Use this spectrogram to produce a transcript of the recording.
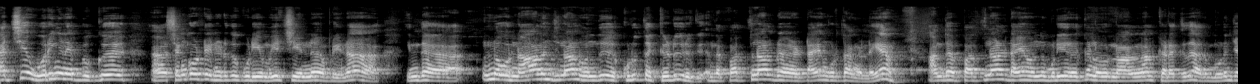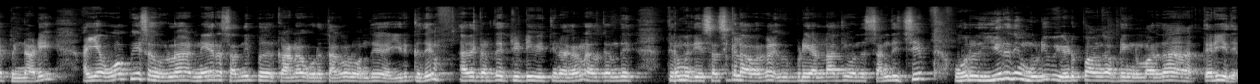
கட்சியை ஒருங்கிணைப்புக்கு செங்கோட்டையன் எடுக்கக்கூடிய முயற்சி என்ன அப்படின்னா இந்த இன்னும் ஒரு நாலஞ்சு நாள் வந்து கொடுத்த கெடு இருக்குது அந்த பத்து நாள் டைம் கொடுத்தாங்க இல்லையா? அந்த பத்து நாள் டைம் வந்து முடிகிறதுக்கு இன்னும் ஒரு நாலு நாள் கிடக்குது. அது முடிஞ்ச பின்னாடி ஐயா ஓபிஎஸ் அவர்களை நேராக சந்திப்பதற்கான ஒரு தகவல் வந்து இருக்குது. அதுக்கடுத்து டிடிவி தினகரன் அதுக்கடுத்து திருமதி சசிகலா அவர்கள் இப்படி எல்லாத்தையும் வந்து சந்தித்து ஒரு இறுதி முடிவு எடுப்பாங்க அப்படிங்கிற மாதிரி தான் தெரியுது.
